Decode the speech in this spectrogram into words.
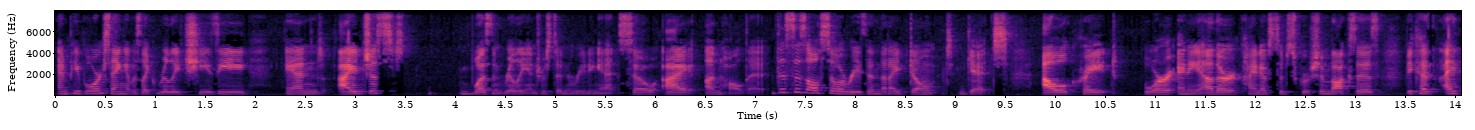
and people were saying it was like really cheesy and I just wasn't really interested in reading it, so I unhauled it. This is also a reason that I don't get Owl Crate or any other kind of subscription boxes because I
